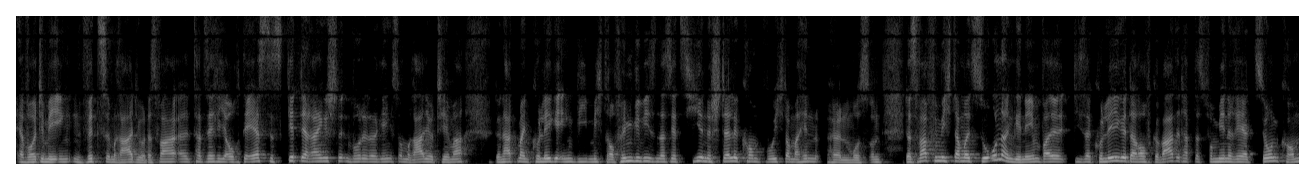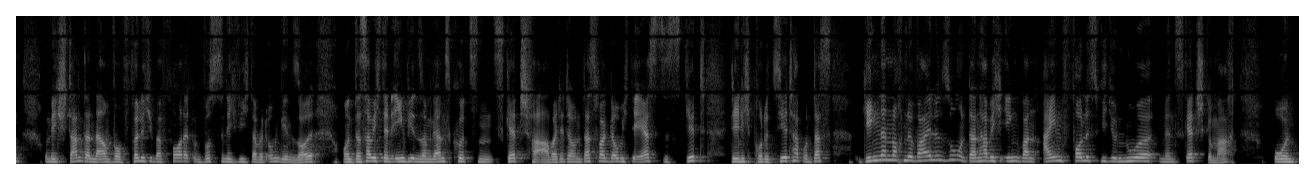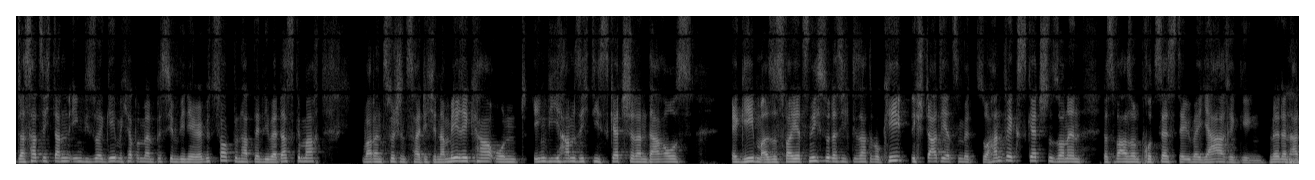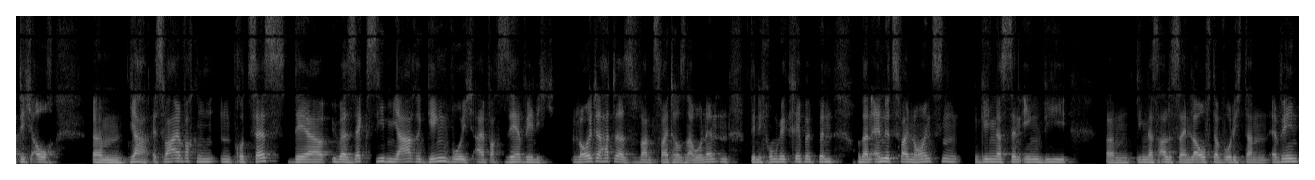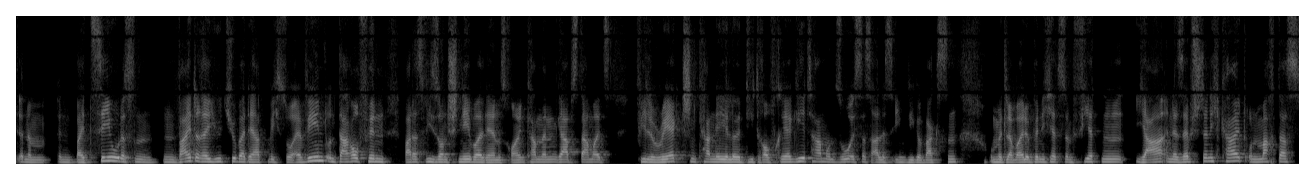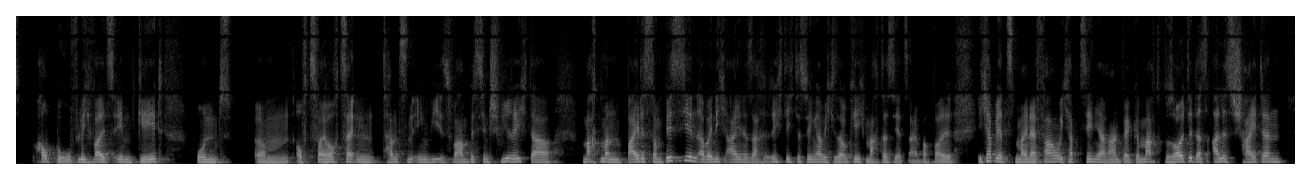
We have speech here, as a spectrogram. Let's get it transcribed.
er wollte mir irgendeinen Witz im Radio. Das war äh, tatsächlich auch der erste Skit, der reingeschnitten wurde. Da ging es um ein Radiothema. Dann hat mein Kollege irgendwie mich darauf hingewiesen, dass jetzt hier eine Stelle kommt, wo ich doch mal hinhören muss. Und das war für mich damals so unangenehm, weil dieser Kollege darauf gewartet hat, dass von mir eine Reaktion kommt. Und ich stand dann da und war völlig überfordert und wusste nicht, wie ich damit umgehen soll. Und das habe ich dann irgendwie in so einem ganz kurzen Sketch verarbeitet. Und das war, glaube ich, der erste Skit, den ich produziert habe. Und das ging dann noch eine Weile so. Und dann habe ich irgendwann ein volles Video nur einen Sketch gemacht. Und das hat sich dann irgendwie so ergeben. Ich habe immer ein bisschen weniger gezockt und habe dann lieber das gemacht. War dann zwischenzeitlich in Amerika und irgendwie haben sich die Sketche dann daraus ergeben. Also es war jetzt nicht so, dass ich gesagt habe, okay, ich starte jetzt mit so Handwerkssketchen, sondern das war so ein Prozess, der über Jahre ging. Ne, dann Mhm. hatte ich auch ähm, ja, es war einfach ein, ein Prozess, der über sechs, sieben Jahre ging, wo ich einfach sehr wenig Leute hatte. Es waren 2000 Abonnenten, denen ich rumgekrepelt bin. Und dann Ende 2019 ging das dann irgendwie, ähm, ging das alles seinen Lauf. Da wurde ich dann erwähnt in einem, in, bei CEO, das ist ein, ein weiterer YouTuber, der hat mich so erwähnt. Und daraufhin war das wie so ein Schneeball, der ins Rollen kam. Dann gab es damals viele Reaction-Kanäle, die darauf reagiert haben und so ist das alles irgendwie gewachsen. Und mittlerweile bin ich jetzt im vierten Jahr in der Selbstständigkeit und mache das hauptberuflich, weil es eben geht und ähm, auf zwei Hochzeiten tanzen irgendwie, es war ein bisschen schwierig. Da macht man beides so ein bisschen, aber nicht eine Sache richtig. Deswegen habe ich gesagt, okay, ich mache das jetzt einfach, weil ich habe jetzt meine Erfahrung, ich habe zehn Jahre Handwerk gemacht. Sollte das alles scheitern,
